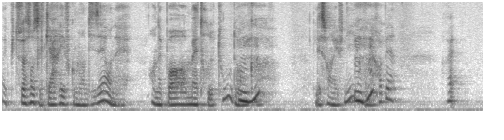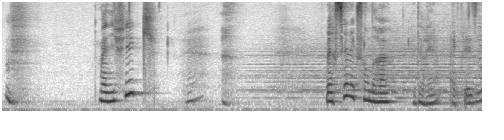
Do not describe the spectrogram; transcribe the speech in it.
Et puis, de toute façon, c'est le qui arrive, comme on disait. On n'est on n'est pas maître de tout. Donc, Mhm. euh, laissons-les venir. Mhm. On verra bien. Magnifique. Merci Alexandra. Et de rien, avec plaisir.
